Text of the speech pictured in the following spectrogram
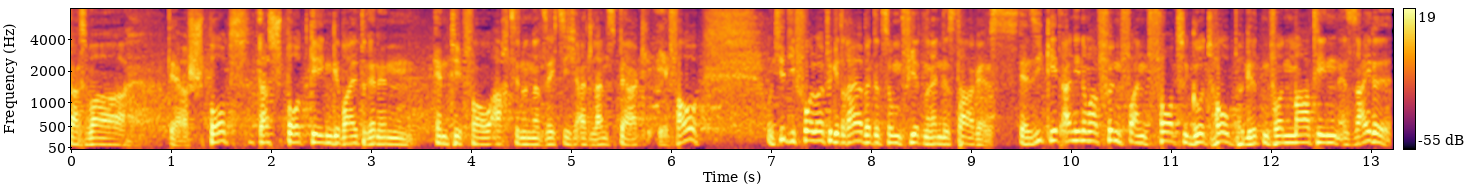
Das war der Sport, das Sport gegen Gewaltrennen MTV 1860 Adlandsberg e.V. Und hier die vorläufige Dreierwette zum vierten Rennen des Tages. Der Sieg geht an die Nummer 5 an Fort Good Hope, geritten von Martin Seidel.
